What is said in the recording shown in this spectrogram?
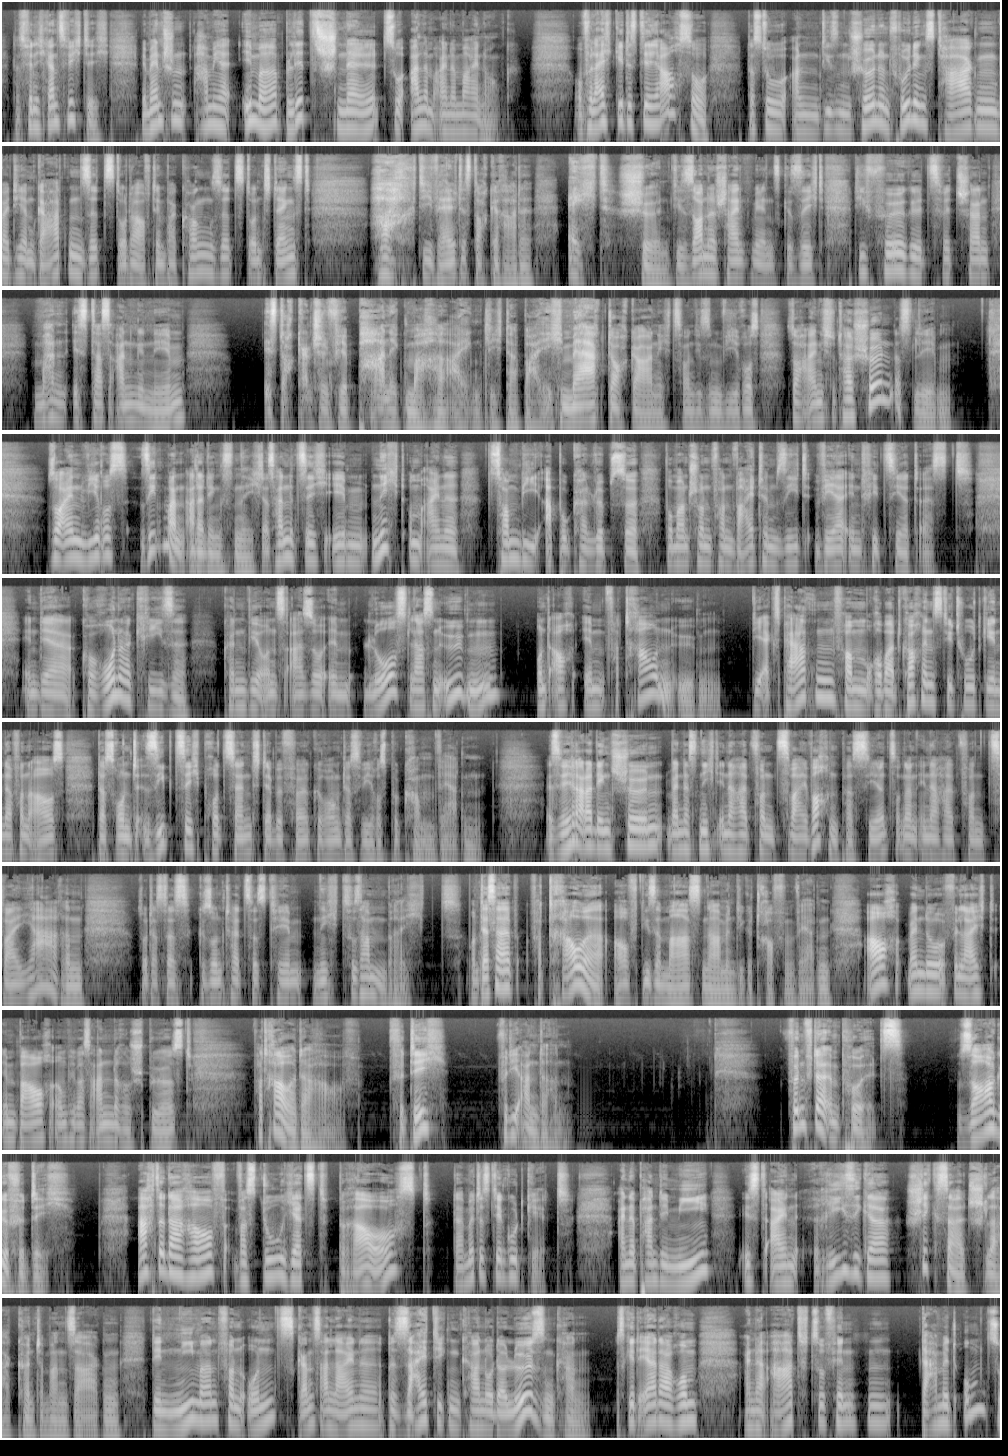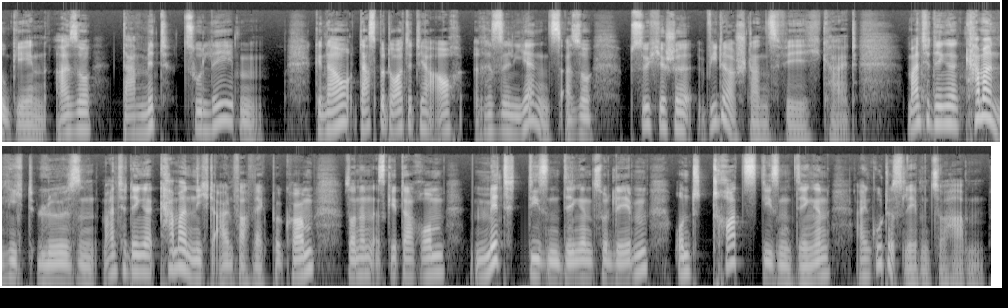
Das finde ich ganz wichtig. Wir Menschen haben ja immer blitzschnell zu allem eine Meinung. Und vielleicht geht es dir ja auch so, dass du an diesen schönen Frühlingstagen bei dir im Garten sitzt oder auf dem Balkon sitzt und denkst, ach, die Welt ist doch gerade echt schön. Die Sonne scheint mir ins Gesicht, die Vögel zwitschern, Mann, ist das angenehm. Ist doch ganz schön viel Panikmache eigentlich dabei. Ich merke doch gar nichts von diesem Virus. Ist doch eigentlich total schön, das Leben. So ein Virus sieht man allerdings nicht. Es handelt sich eben nicht um eine Zombie-Apokalypse, wo man schon von weitem sieht, wer infiziert ist. In der Corona-Krise können wir uns also im Loslassen üben und auch im Vertrauen üben. Die Experten vom Robert Koch Institut gehen davon aus, dass rund 70 Prozent der Bevölkerung das Virus bekommen werden. Es wäre allerdings schön, wenn das nicht innerhalb von zwei Wochen passiert, sondern innerhalb von zwei Jahren, sodass das Gesundheitssystem nicht zusammenbricht. Und deshalb vertraue auf diese Maßnahmen, die getroffen werden. Auch wenn du vielleicht im Bauch irgendwie was anderes spürst, vertraue darauf. Für dich, für die anderen. Fünfter Impuls. Sorge für dich. Achte darauf, was du jetzt brauchst, damit es dir gut geht. Eine Pandemie ist ein riesiger Schicksalsschlag, könnte man sagen, den niemand von uns ganz alleine beseitigen kann oder lösen kann. Es geht eher darum, eine Art zu finden, damit umzugehen, also damit zu leben. Genau das bedeutet ja auch Resilienz, also psychische Widerstandsfähigkeit. Manche Dinge kann man nicht lösen, manche Dinge kann man nicht einfach wegbekommen, sondern es geht darum, mit diesen Dingen zu leben und trotz diesen Dingen ein gutes Leben zu haben.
